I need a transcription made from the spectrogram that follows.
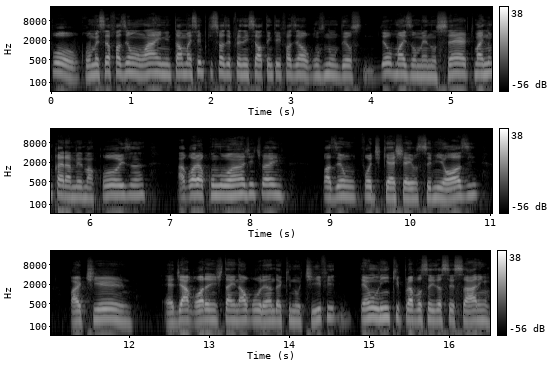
pô, comecei a fazer online e tal, mas sempre quis fazer presencial, tentei fazer alguns, não deu, deu mais ou menos certo, mas nunca era a mesma coisa. Agora com o Luan a gente vai fazer um podcast aí, o Semiose. A partir é, de agora a gente está inaugurando aqui no TIFF. Tem um link para vocês acessarem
